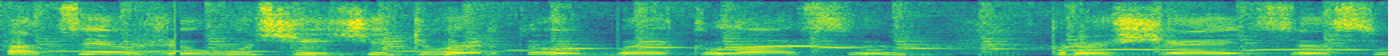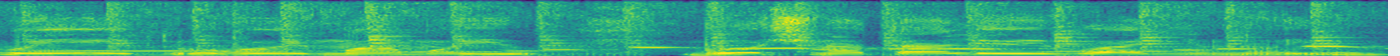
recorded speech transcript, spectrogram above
А це вже учні 4 Б класу прощаються своєю другою мамою Борщ Наталією Іванівною.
